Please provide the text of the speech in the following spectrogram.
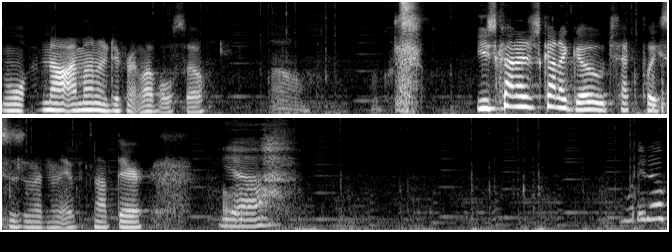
Well, I'm not. I'm on a different level, so Oh, you just kind of just gotta go check places, and then if it's not there, yeah. Wait up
